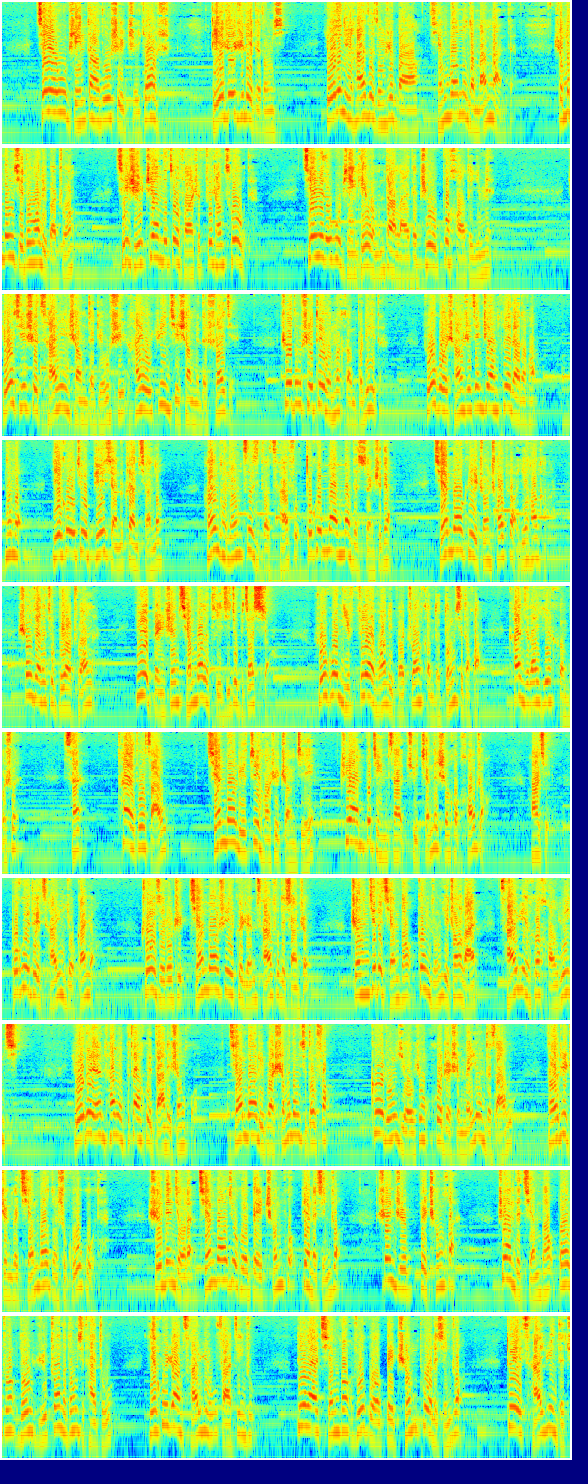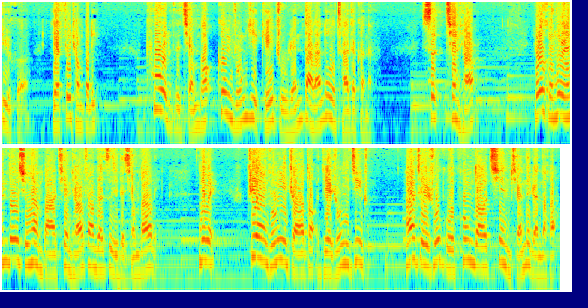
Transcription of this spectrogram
尖锐物品大多是指钥匙、别针之类的东西。有的女孩子总是把钱包弄得满满的，什么东西都往里边装。其实这样的做法是非常错误的。尖锐的物品给我们带来的只有不好的一面，尤其是财运上面的流失，还有运气上面的衰减，这都是对我们很不利的。如果长时间这样佩戴的话，那么以后就别想着赚钱喽，很可能自己的财富都会慢慢的损失掉。钱包可以装钞票、银行卡。剩下的就不要装了，因为本身钱包的体积就比较小。如果你非要往里边装很多东西的话，看起来也很不顺。三，太多杂物，钱包里最好是整洁，这样不仅在取钱的时候好找，而且不会对财运有干扰。众所周知，钱包是一个人财富的象征，整洁的钱包更容易招来财运和好运气。有的人他们不太会打理生活，钱包里边什么东西都放，各种有用或者是没用的杂物。导致整个钱包总是鼓鼓的，时间久了，钱包就会被撑破，变了形状，甚至被撑坏。这样的钱包包装由于装的东西太多，也会让财运无法进入。另外，钱包如果被撑破了形状，对财运的聚合也非常不利。破了的钱包更容易给主人带来漏财的可能。四、欠条，有很多人都喜欢把欠条放在自己的钱包里，因为这样容易找到，也容易记住。而且，如果碰到欠钱的人的话，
